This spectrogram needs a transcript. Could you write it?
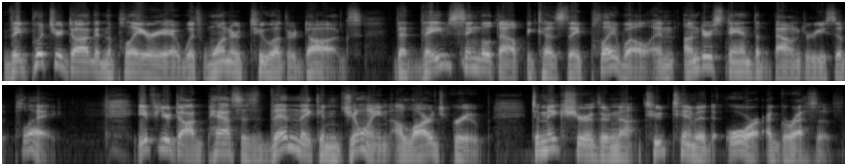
They put your dog in the play area with one or two other dogs that they've singled out because they play well and understand the boundaries of play. If your dog passes, then they can join a large group to make sure they're not too timid or aggressive.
